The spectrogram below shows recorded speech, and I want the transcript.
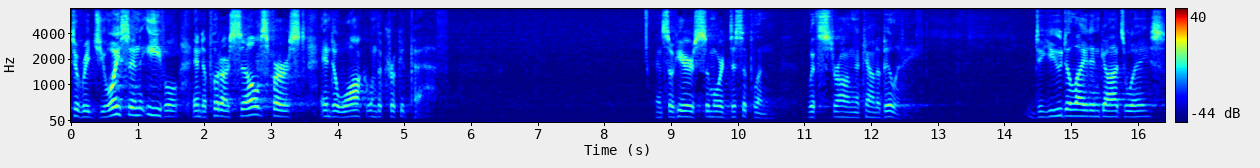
to rejoice in evil and to put ourselves first and to walk on the crooked path. And so here's some more discipline with strong accountability. Do you delight in God's ways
